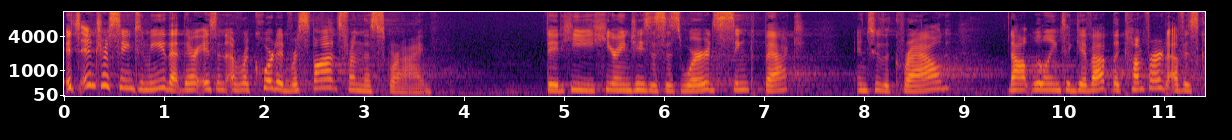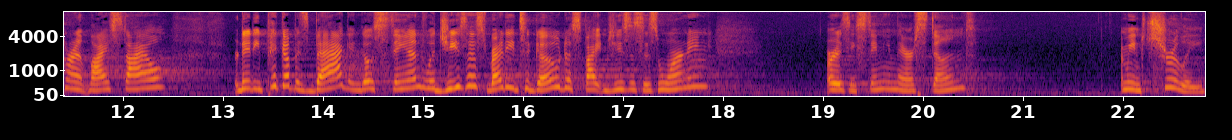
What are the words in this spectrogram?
It's interesting to me that there isn't a recorded response from the scribe. Did he, hearing Jesus' words, sink back into the crowd, not willing to give up the comfort of his current lifestyle? Or did he pick up his bag and go stand with Jesus, ready to go despite Jesus' warning? Or is he standing there stunned? I mean, surely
